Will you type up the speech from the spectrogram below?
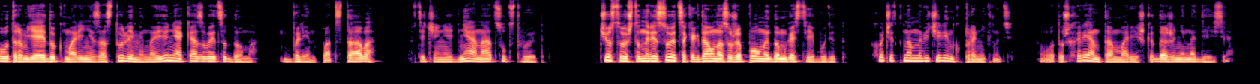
Утром я иду к Марине за стульями, но ее не оказывается дома. Блин, подстава. В течение дня она отсутствует. Чувствую, что нарисуется, когда у нас уже полный дом гостей будет. Хочет к нам на вечеринку проникнуть. Вот уж хрен там, Маришка, даже не надейся.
